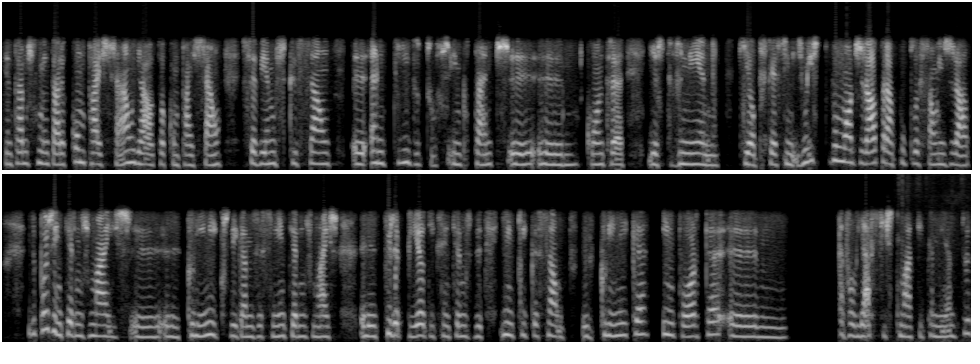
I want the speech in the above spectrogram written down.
tentarmos fomentar a compaixão e a autocompaixão, sabemos que são antídotos importantes contra este veneno que é o perfeccionismo. Isto, de um modo geral, para a população em geral. Depois, em termos mais uh, clínicos, digamos assim, em termos mais uh, terapêuticos, em termos de implicação clínica, importa avaliar sistematicamente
